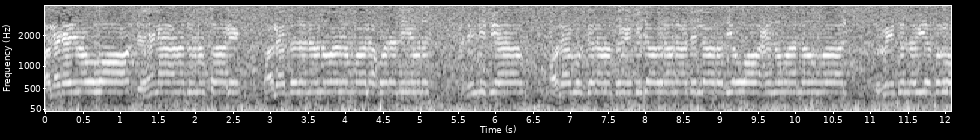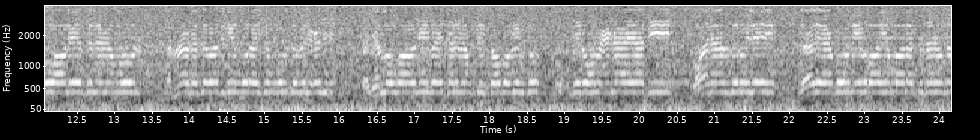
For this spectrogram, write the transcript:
قال رحمه الله دعنا أحمد بن صالح قال حدثنا ابن وهب قال أخبرني يونس عن ابن شهاب قال أبو سلمة سمعت جابر بن عبد الله رضي الله عنهما أنه قال سمعت النبي صلى الله عليه وسلم يقول لما كذبت من قريش قمت بالحجر فجل الله لي بيت المقدس وطفقت اخبرهم عن آياته وأنا أنظر إليه زاد يقول إبراهيم قال حدثنا ابن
